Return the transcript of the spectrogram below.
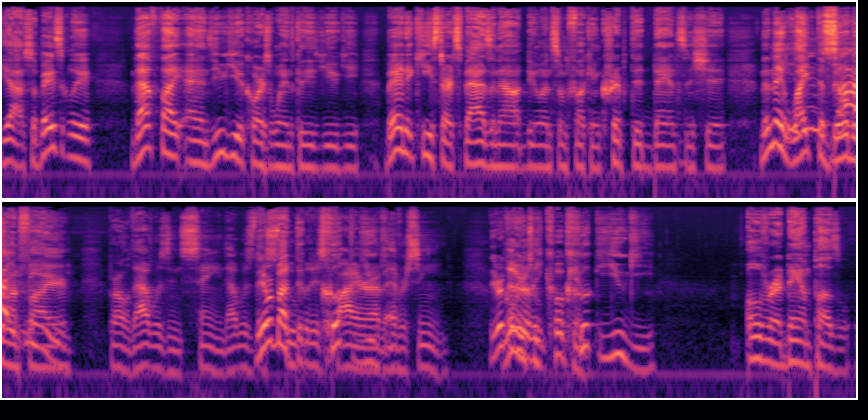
Yeah. So basically, that fight ends. Yugi, of course, wins because he's Yugi. Bandit Keith starts spazzing out, doing some fucking cryptid dance and shit. Then they He's light the building on inside me. fire. Bro, that was insane. That was They the were about to stupidest cook fire I've ever seen. They were Literally going to cook cook Yugi over a damn puzzle.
